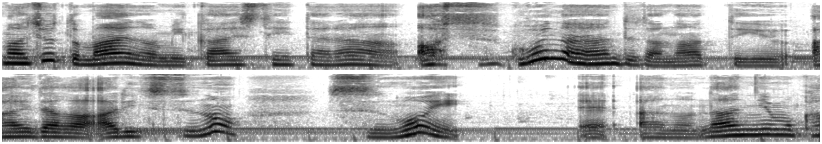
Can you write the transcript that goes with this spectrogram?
まあちょっと前の見返していたらあすごい悩んでたなっていう間がありつつのすごいえあの何にも考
